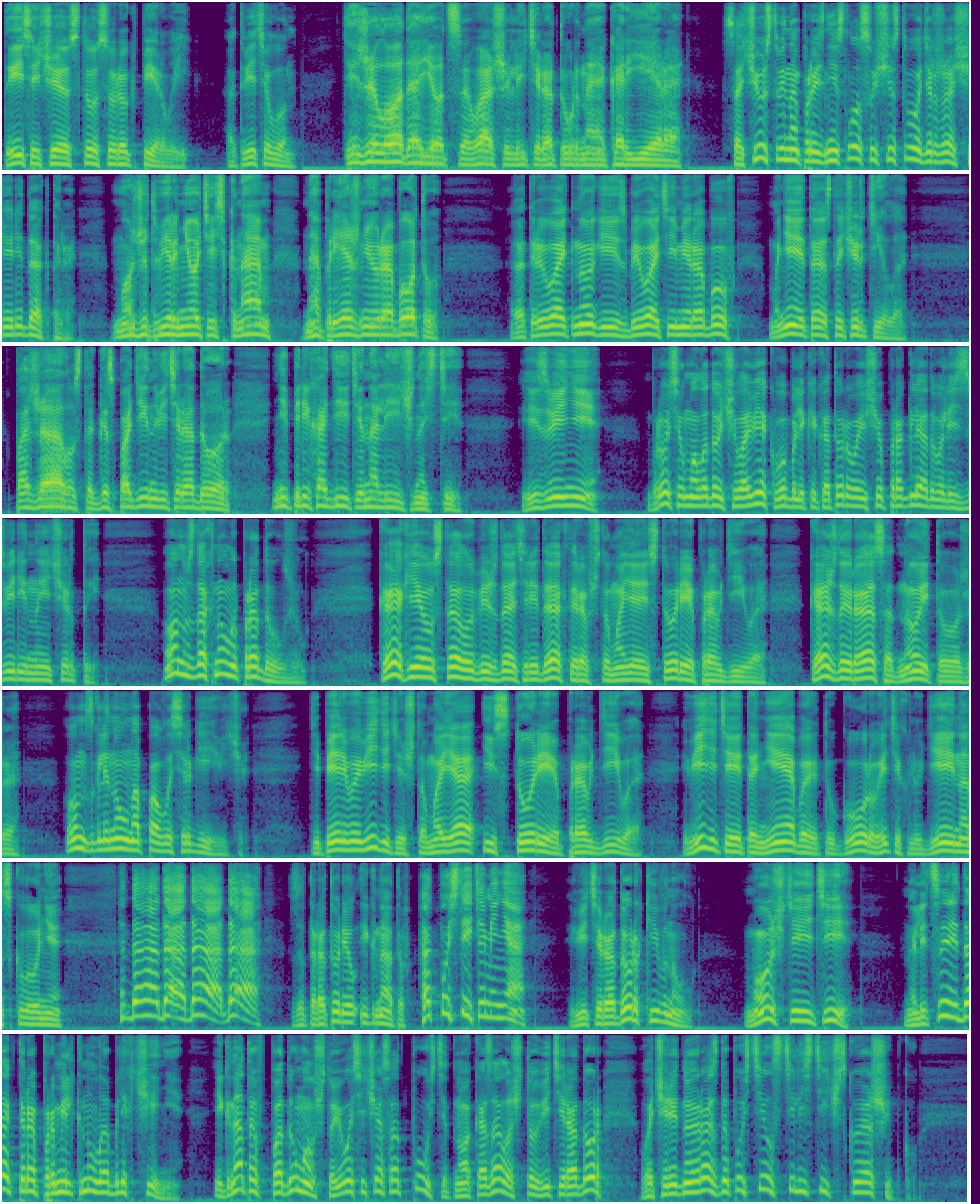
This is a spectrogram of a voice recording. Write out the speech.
«1141», — ответил он. «Тяжело дается ваша литературная карьера», — сочувственно произнесло существо, держащее редактора. «Может, вернетесь к нам на прежнюю работу?» «Отрывать ноги и избивать ими рабов мне это осточертело». «Пожалуйста, господин ветерадор, не переходите на личности». «Извини», — бросил молодой человек, в облике которого еще проглядывались звериные черты. Он вздохнул и продолжил. «Как я устал убеждать редакторов, что моя история правдива. Каждый раз одно и то же». Он взглянул на Павла Сергеевича. «Теперь вы видите, что моя история правдива. Видите это небо, эту гору, этих людей на склоне». «Да, да, да, да!» — затараторил Игнатов. «Отпустите меня!» Ветеродор кивнул. «Можете идти». На лице редактора промелькнуло облегчение. Игнатов подумал, что его сейчас отпустят, но оказалось, что ветеродор в очередной раз допустил стилистическую ошибку.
